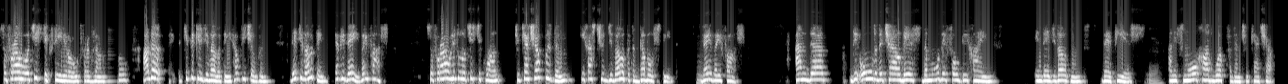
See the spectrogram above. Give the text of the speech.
So for our autistic three year old, for example, other typically developing healthy children, they're developing every day very fast. So for our little autistic one, to catch up with them, he has to develop at a double speed, Hmm. very, very fast. And uh, the older the child is, the more they fall behind in their development, their peers Yeah. and it's more hard work for them to catch up.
